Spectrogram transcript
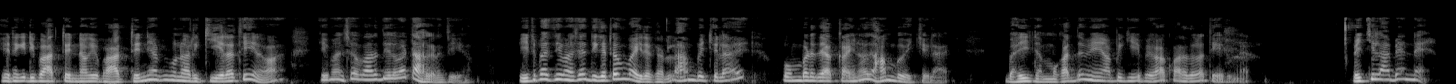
එන gedi පාත් වෙන්න වගේ පාත් වෙන්නේ අපි මොනවාරි කියලා තියෙනවා. ඒ මනුස්සය වර්ධිල වටහාගෙන තියෙනවා. ඊට පස්සේ මනුස්සය දිගටම වෛර කරලා හම්බෙච්ච වෙලාවේ හොම්බඩ දෙයක් අයින්වද හම්බ වෙච්ච වෙලාවේ. බයි නම් මොකද්ද මේ අපි කියප එකක් වරදොලා තේරුම් ගන්න. වෙච්ච ලාභයක් නැහැ.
